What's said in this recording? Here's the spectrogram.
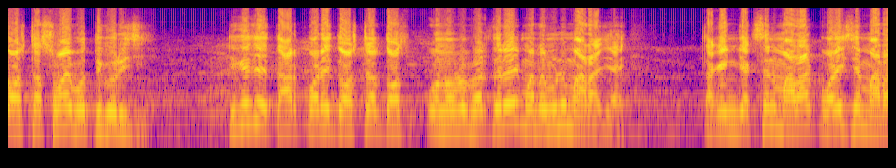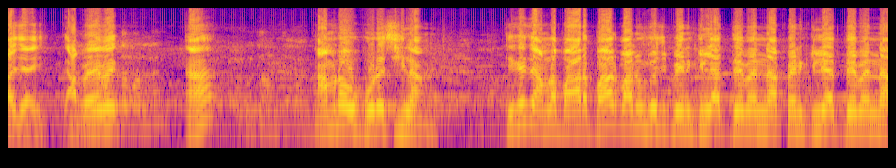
দশটার সময় ভর্তি করেছি। ঠিক আছে? তারপরে দশটা দশ পনেরো ভেতরেই মোটামুটি মারা যায়। তাকে ইঞ্জেকশন মারার পরেই সে মারা যায়। তারপরে হ্যাঁ আমরা উপরে ছিলাম। ঠিক আছে? আমরা বারবার বারণ করেছি পেন কিলার দেবেন না পেন কিলার দেবেন না।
